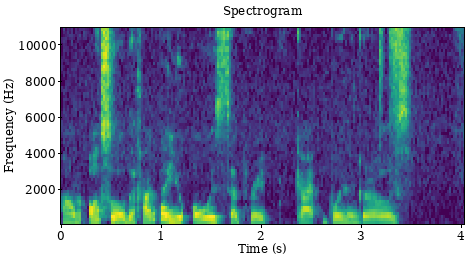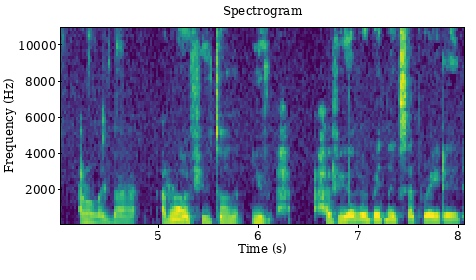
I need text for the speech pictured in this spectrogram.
um, also the fact that you always separate guy, boys and girls. I don't like that. I don't know if you've done. You've have you ever been like separated?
